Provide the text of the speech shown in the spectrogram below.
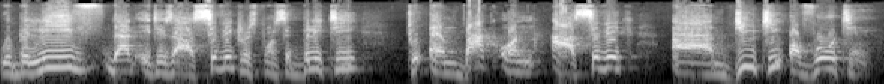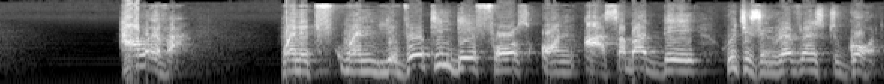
We believe that it is our civic responsibility to embark on our civic um, duty of voting. However, when, it, when the voting day falls on our Sabbath day, which is in reverence to God,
